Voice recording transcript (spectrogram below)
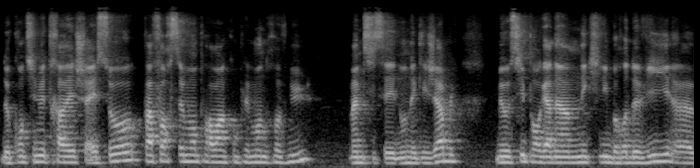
de, continuer de travailler chez ASO, pas forcément pour avoir un complément de revenu, même si c'est non négligeable, mais aussi pour garder un équilibre de vie euh,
